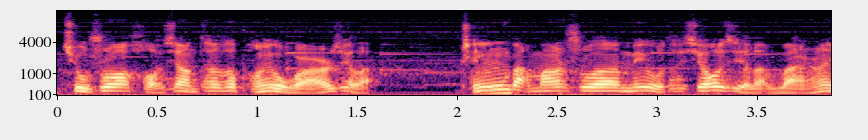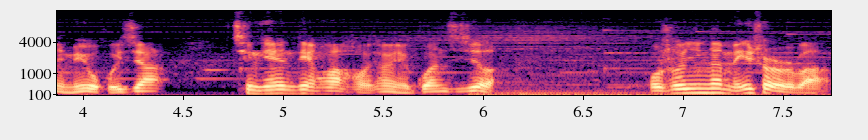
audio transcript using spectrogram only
就说好像他和朋友玩去了。陈英爸妈说没有他消息了，晚上也没有回家，今天电话好像也关机了。我说应该没事儿吧。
